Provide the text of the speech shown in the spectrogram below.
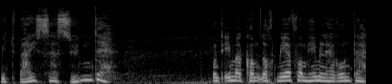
mit weißer Sünde. Und immer kommt noch mehr vom Himmel herunter.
